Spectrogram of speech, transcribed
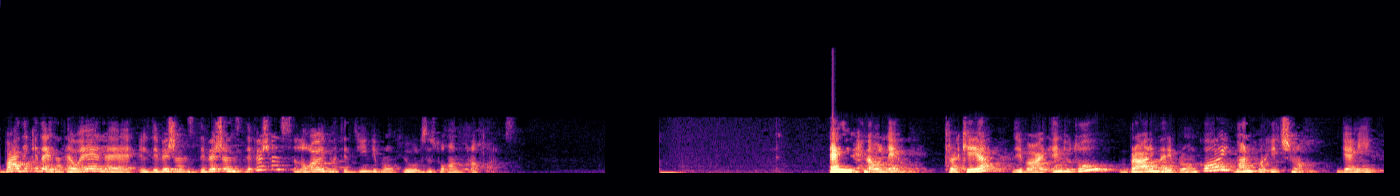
وبعد كده يتتوالى ال divisions divisions divisions لغاية ما تديني bronchioles صغنونة خالص. آدي اللي إحنا قلناه trachea divide into two primary bronchi one for each lung. جميل.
